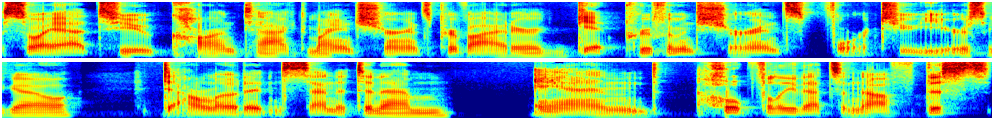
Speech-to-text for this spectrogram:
So I had to contact my insurance provider, get proof of insurance for two years ago, download it and send it to them. And hopefully that's enough. This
